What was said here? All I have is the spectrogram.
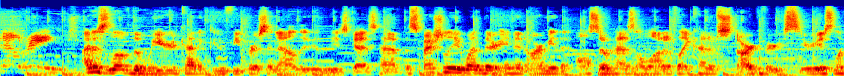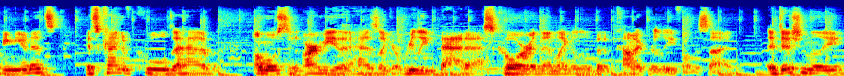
down range. I just love the weird kind of goofy personality that these guys have, especially when they're in an army that also has a lot of like kind of stark, very serious looking units. It's kind of cool to have almost an army that has like a really badass core and then like a little bit of comic relief on the side. Additionally,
